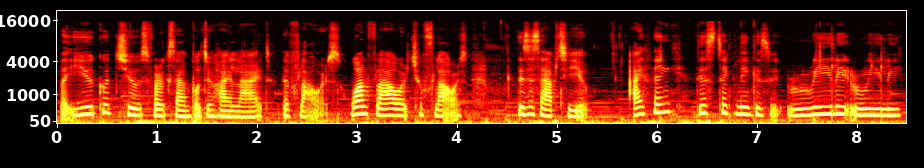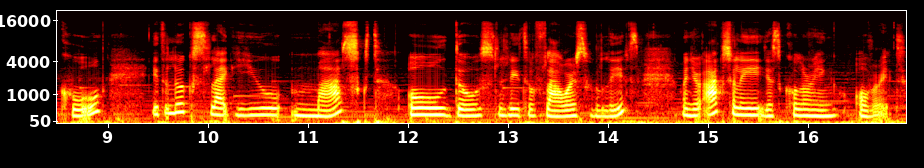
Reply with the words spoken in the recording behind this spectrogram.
but you could choose for example to highlight the flowers. One flower two flowers. This is up to you I think this technique is really, really cool. It looks like you masked all those little flowers with leaves when you're actually just coloring over it.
